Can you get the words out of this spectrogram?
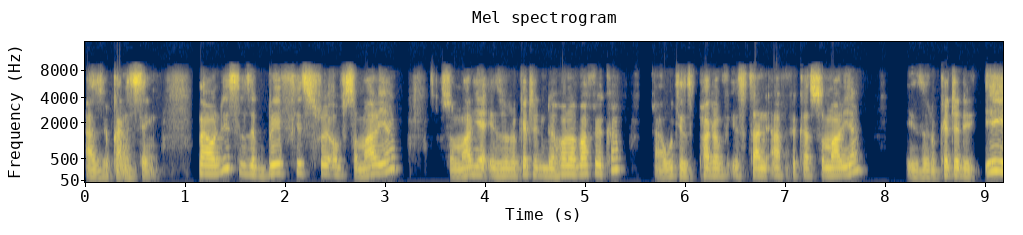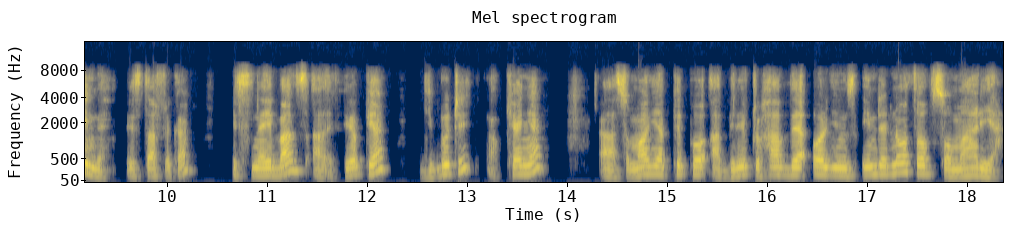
as you can see. Now, this is a brief history of Somalia. Somalia is located in the Horn of Africa, uh, which is part of Eastern Africa. Somalia is located in East Africa. Its neighbors are Ethiopia, Djibouti, Kenya. Uh, Somalia people are believed to have their origins in the north of Somalia.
